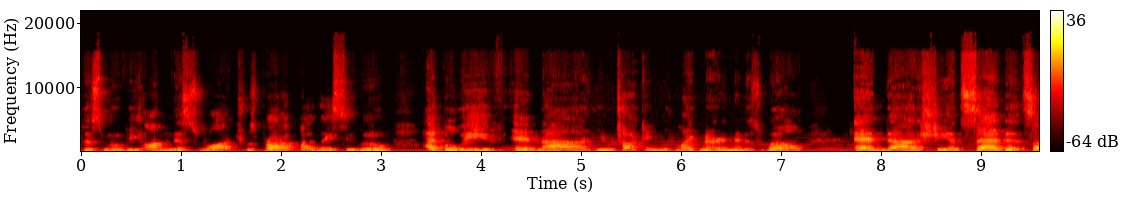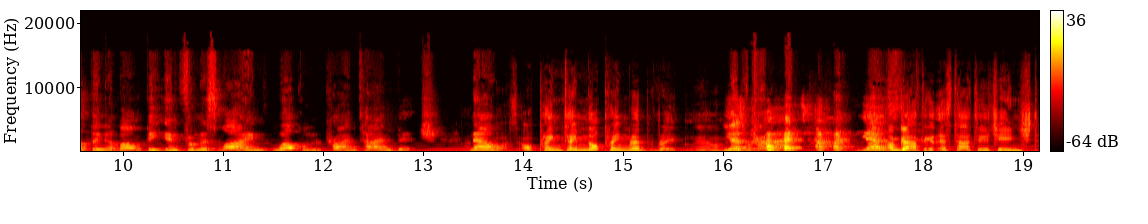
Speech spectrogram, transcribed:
this movie on this watch was brought up by Lacey Lou, I believe. In uh, you were talking with Mike Merriman as well and uh, she had said something about the infamous line "Welcome to prime time, bitch." Now, Oh, prime time, not prime rib. Right. Yeah, yes, just write that down. prime time, yes. I'm gonna have to get this tattoo changed.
